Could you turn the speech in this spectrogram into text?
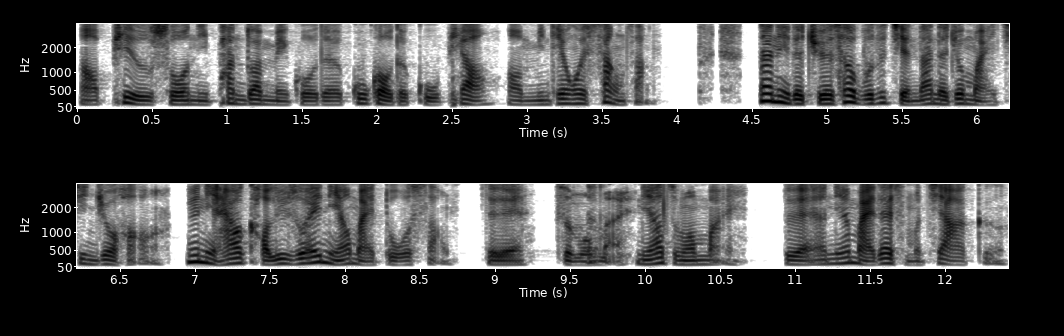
啊，譬如说你判断美国的 Google 的股票哦，明天会上涨，那你的决策不是简单的就买进就好啊，因为你还要考虑说，哎，你要买多少，对不对？怎么买？你要怎么买？对不对？你要买在什么价格？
